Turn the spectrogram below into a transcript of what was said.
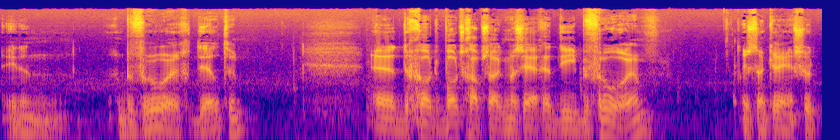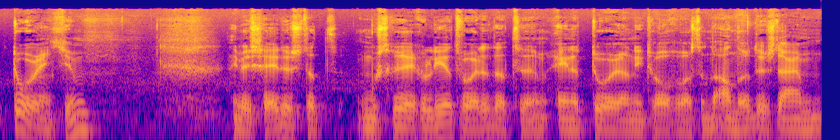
in een bevroren gedeelte. Uh, de grote boodschap, zou ik maar zeggen, die bevroren. Dus dan kreeg je een soort torentje die wc. Dus dat moest gereguleerd worden. Dat de uh, ene toren niet hoger was dan de andere. Dus daarom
